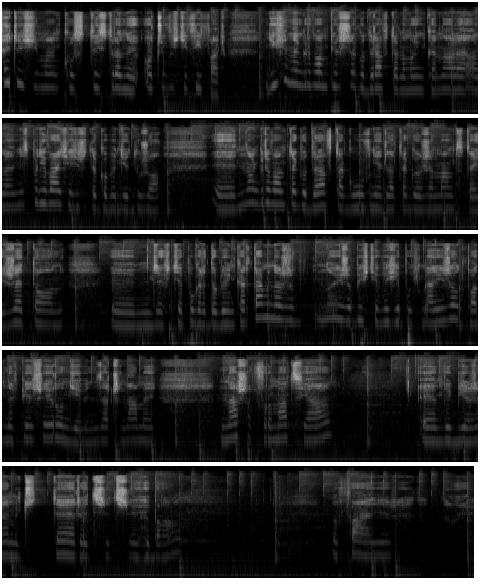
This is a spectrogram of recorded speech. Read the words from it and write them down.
Hej, cześć, siemanko, z tej strony oczywiście Fifacz. Dzisiaj nagrywam pierwszego drafta na moim kanale, ale nie spodziewajcie się, że tego będzie dużo. Yy, nagrywam tego drafta głównie dlatego, że mam tutaj żeton, yy, że chcę pograć dobrymi kartami, no, no i żebyście wy się pośmiali, że odpadnę w pierwszej rundzie, więc zaczynamy. Nasza formacja, yy, wybierzemy 4-3-3 chyba. No fajnie, że tutaj...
